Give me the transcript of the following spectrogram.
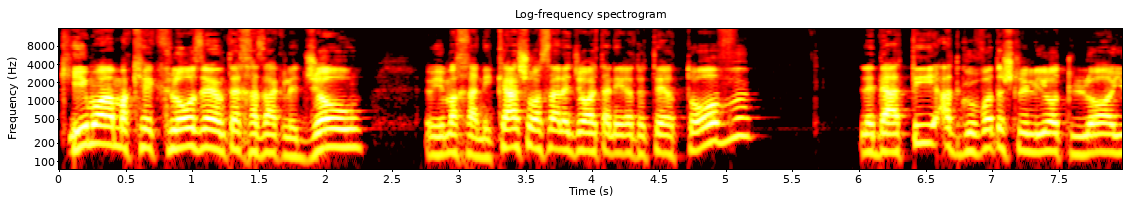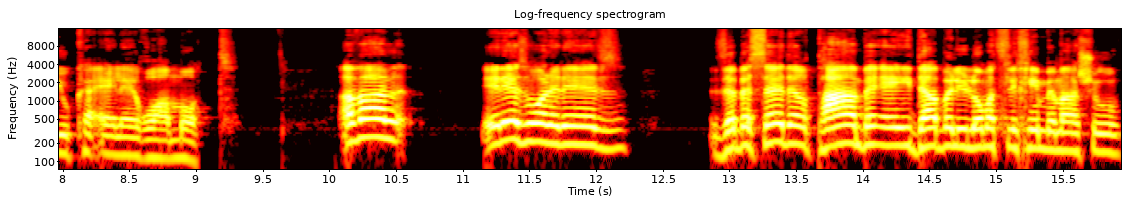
כי אם הוא היה מכה clothesline יותר חזק לג'ו, ואם החניקה שהוא עשה לג'ו הייתה נראית יותר טוב, לדעתי התגובות השליליות לא היו כאלה רועמות. אבל, it is what it is, זה בסדר, פעם ב-AEW לא מצליחים במשהו,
